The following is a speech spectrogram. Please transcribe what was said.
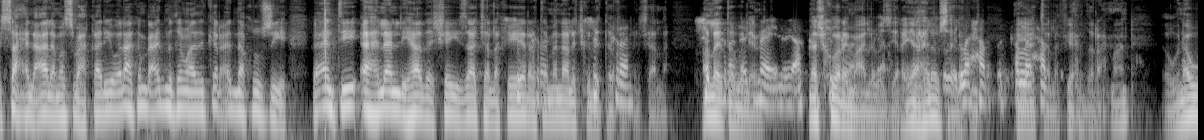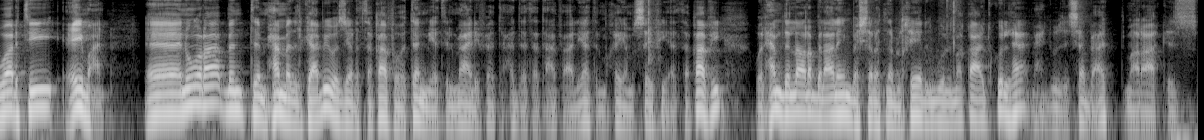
صح العالم أصبح قريب. ولكن بعد مثل ما ذكر عندنا خصوصية. فأنت أهلا لهذا الشيء. جزاك الله خير. أتمنى لك كل التوفيق. إن شاء الله. الله يطول عمرك. أجمعين وياكم. مشكورة يا هلا وسهلا الله. يحفظك الله يحفظك. في حفظ الرحمن. ونورتي عيمان. آه، نورة بنت محمد الكعبي وزير الثقافة وتنمية المعرفة تحدثت عن فعاليات المخيم الصيفي الثقافي. والحمد لله رب العالمين بشرتنا بالخير. تقول المقاعد كلها محجوزة سبعة مراكز.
